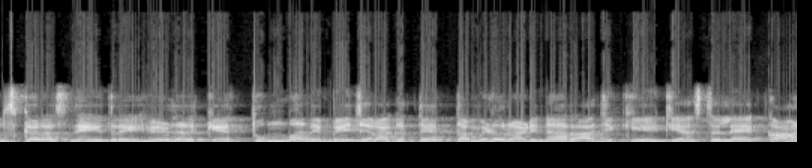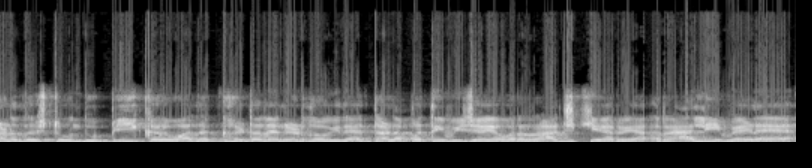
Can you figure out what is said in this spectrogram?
ನಮಸ್ಕಾರ ಸ್ನೇಹಿತರೆ ಹೇಳಕ್ಕೆ ತುಂಬಾನೇ ಬೇಜಾರಾಗುತ್ತೆ. ತಮಿಳುನಾಡಿನ ರಾಜಕೀಯ ಇತಿಹಾಸದಲ್ಲೇ ಕಾಣದಷ್ಟು ಒಂದು ಭೀಕರವಾದ ಘಟನೆ ನಡೆದೋಗಿದೆ. ದಳಪತಿ ವಿಜಯ್ ಅವರ ರಾಜಕೀಯ ರ್ಯಾ- ರ್ಯಾಲಿ ವೇಳೆ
